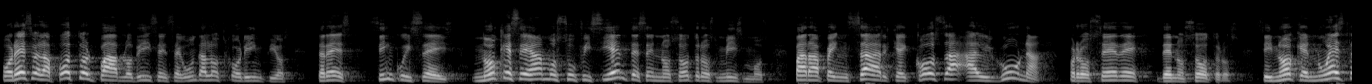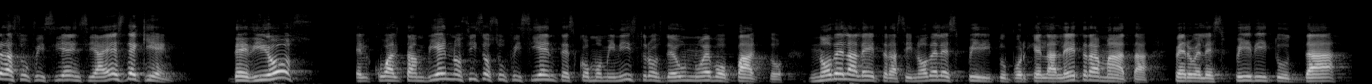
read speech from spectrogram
Por eso el apóstol Pablo dice en 2 Corintios 3, 5 y 6, no que seamos suficientes en nosotros mismos para pensar que cosa alguna procede de nosotros, sino que nuestra suficiencia es de quién? De Dios, el cual también nos hizo suficientes como ministros de un nuevo pacto, no de la letra, sino del espíritu, porque la letra mata, pero el espíritu da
